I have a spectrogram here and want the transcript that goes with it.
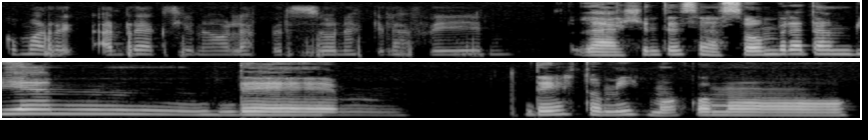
cómo han reaccionado las personas que las ven? La gente se asombra también de, de esto mismo, como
